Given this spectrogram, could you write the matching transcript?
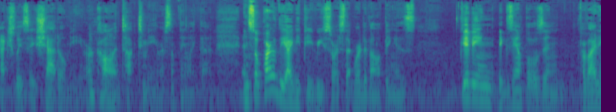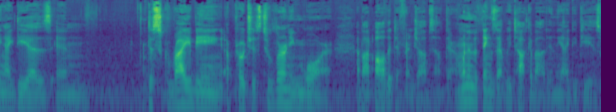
actually say shadow me or mm-hmm. call and talk to me or something like that? And so part of the IDP resource that we're developing is giving examples and providing ideas and describing approaches to learning more about all the different jobs out there. And one of the things that we talk about in the IDP is,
